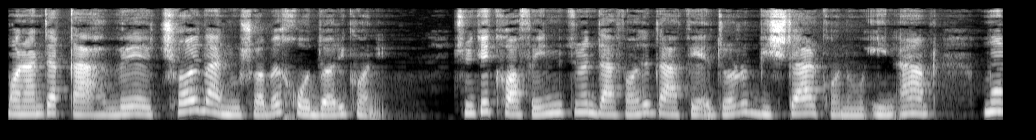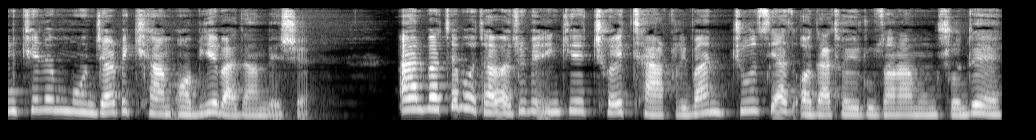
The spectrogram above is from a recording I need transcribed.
مانند قهوه، چای و نوشابه خودداری کنیم. چون که کافئین می‌تونه دفعات دفع ادرار رو بیشتر کنه و این امر ممکنه منجر به کم آبی بدن بشه. البته با توجه به اینکه چای تقریبا جزی از عادتهای روزانمون شده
